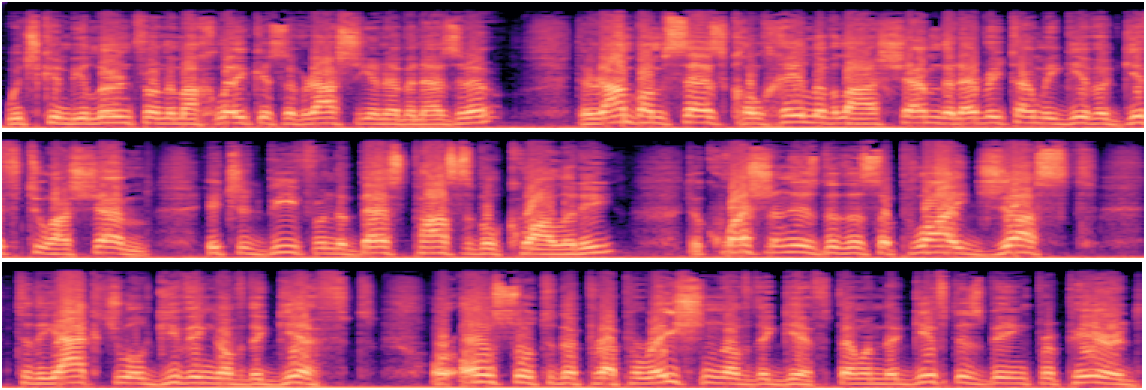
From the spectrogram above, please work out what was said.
which can be learned from the machlekes of Rashi and Even Ezra. The Rambam says, Kol chelev Hashem, that every time we give a gift to Hashem, it should be from the best possible quality. The question is, does this apply just to the actual giving of the gift, or also to the preparation of the gift? That when the gift is being prepared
